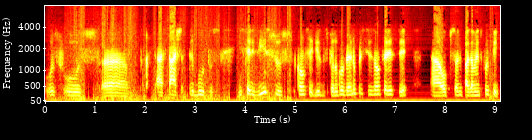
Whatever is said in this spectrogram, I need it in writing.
os, os uh, as taxas, tributos e serviços concedidos pelo governo precisam oferecer a opção de pagamento por PIX.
